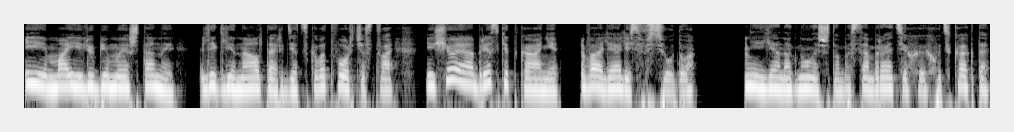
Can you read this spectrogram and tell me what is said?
и мои любимые штаны легли на алтарь детского творчества, еще и обрезки ткани валялись всюду. И я нагнулась, чтобы собрать их и хоть как-то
